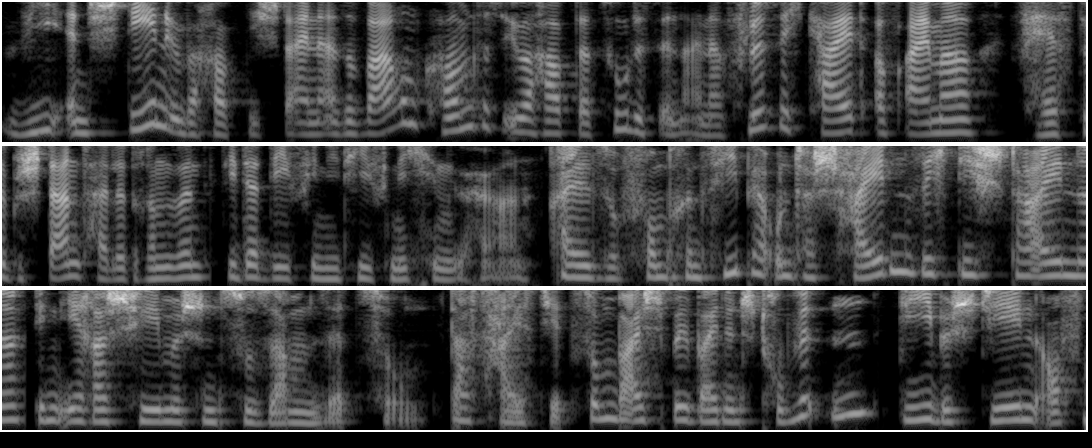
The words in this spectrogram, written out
wie entstehen überhaupt die Steine? Also warum kommt es überhaupt dazu, dass in einer Flüssigkeit auf einmal feste Bestandteile drin sind, die da definitiv nicht hingehören. Also vom Prinzip her unterscheiden sich die Steine in ihrer chemischen Zusammensetzung. Das heißt jetzt zum Beispiel bei den Strohwitten, die bestehen auf,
